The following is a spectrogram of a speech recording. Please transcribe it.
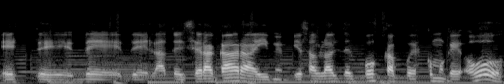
este, de, la tercera cara y me empieza a hablar del podcast, pues como que, oh,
